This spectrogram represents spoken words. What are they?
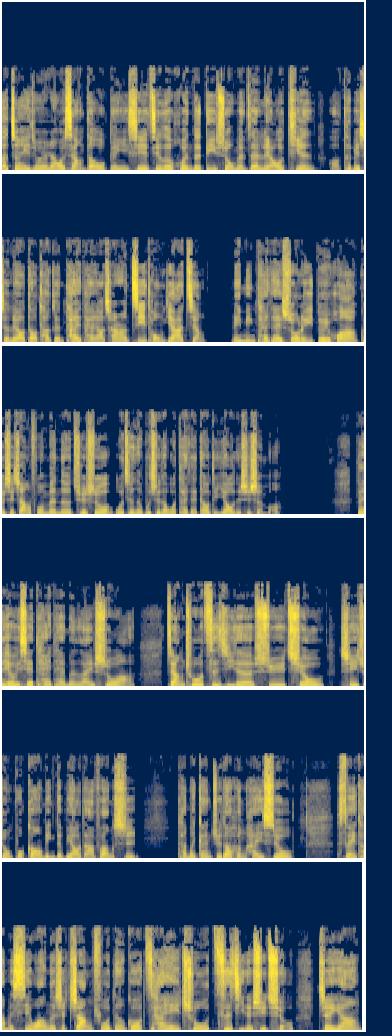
那这也就会让我想到，我跟一些结了婚的弟兄们在聊天啊，特别是聊到他跟太太啊，常常鸡同鸭讲。明明太太说了一堆话，可是丈夫们呢，却说：“我真的不知道我太太到底要的是什么。”对有一些太太们来说啊，讲出自己的需求是一种不高明的表达方式，他们感觉到很害羞。所以他们希望的是丈夫能够猜出自己的需求，这样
